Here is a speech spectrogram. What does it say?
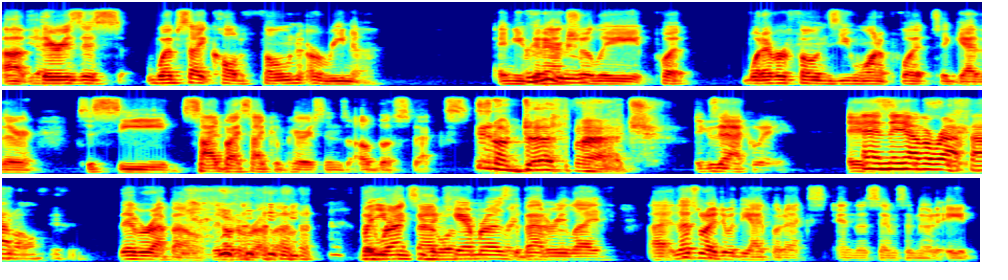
Uh, Yeah. There is this website called Phone Arena, and you can Ooh. actually put whatever phones you want to put together to see side by side comparisons of those specs. In a death match. Exactly. and they have a rap battle. They have a rap battle. They don't have a rap battle. but you can see the cameras, great the battery battle. life, uh, and that's what I did with the iPhone X and the Samsung Note 8.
